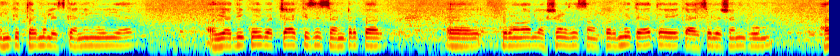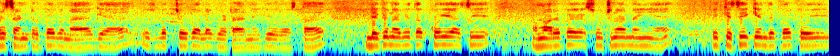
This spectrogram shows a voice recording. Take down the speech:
उनकी थर्मल स्कैनिंग हुई है। और यदि कोई बच्चा किसी सेंटर पर कोरोना लक्षण से संक्रमित है तो एक आइसोलेशन रूम हर सेंटर पर बनाया गया है। उस बच्चों को अलग बैठाने की व्यवस्था है। लेकिन अभी तक कोई ऐसी हमारे पे सूचना नहीं है कि किसी केंद्र पर कोई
